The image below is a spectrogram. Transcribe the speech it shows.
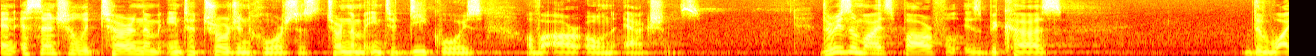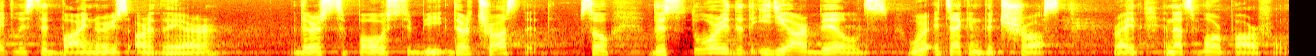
and essentially turn them into Trojan horses, turn them into decoys of our own actions. The reason why it's powerful is because the whitelisted binaries are there. They're supposed to be, they're trusted. So the story that EDR builds, we're attacking the trust, right? And that's more powerful.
